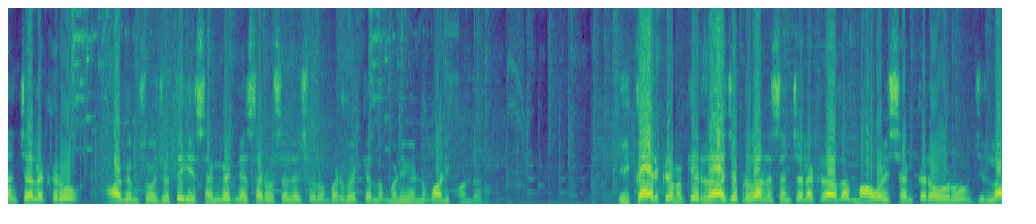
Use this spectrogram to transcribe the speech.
ಸಂಚಾಲಕರು ಆಗಮಿಸುವ ಜೊತೆಗೆ ಸಂಘಟನೆ ಸರ್ವ ಸದಸ್ಯರು ಬರಬೇಕೆಂದು ಮನವಿಯನ್ನು ಮಾಡಿಕೊಂಡರು. ಈ ಕಾರ್ಯಕ್ರಮಕ್ಕೆ ರಾಜ್ಯ ಪ್ರಧಾನ ಸಂಚಾಲಕರಾದ ಮಾವಳಿ ಶಂಕರ್ ಅವರು ಜಿಲ್ಲಾ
